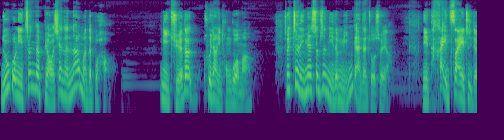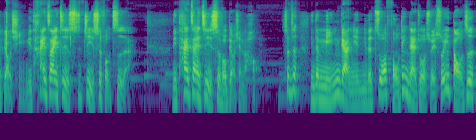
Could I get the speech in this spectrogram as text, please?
如果你真的表现的那么的不好，你觉得会让你通过吗？所以这里面是不是你的敏感在作祟啊？你太在意自己的表情，你太在意自己是自己是否自然，你太在意自己是否表现的好，是不是？你的敏感，你你的自我否定在作祟，所以导致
